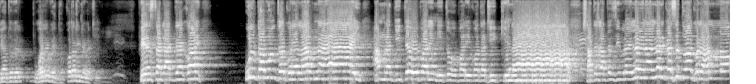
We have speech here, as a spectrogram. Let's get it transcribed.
বেদকের ঘরের বেদক, কথা ঠিক না বেটি ফেরেস্তা ডাক দেওয়া কয় উল্টা উল্টা করে লাভ নাই। আমরা দিতেও পারি, নিতেও পারি, কথা ঠিক কিনা? সাথে সাথে জিব্রাইল আল্লাহর কাছে দোয়া করে, আল্লাহ,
